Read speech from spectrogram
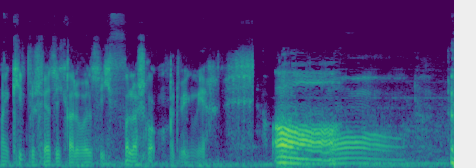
Mein Kind beschwert sich gerade, weil es sich voll erschrocken hat wegen mir. Oh. Oh.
